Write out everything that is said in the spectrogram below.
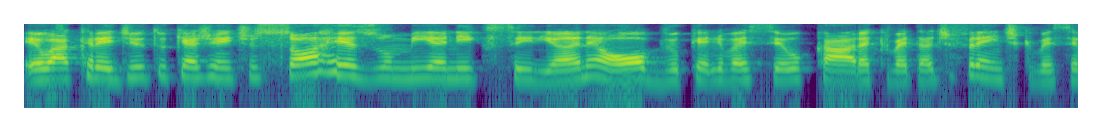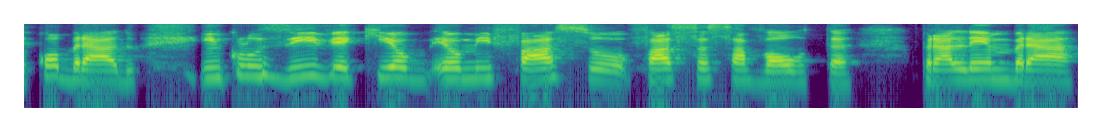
eu acredito que a gente só resumir a Nick Sirianni, é óbvio que ele vai ser o cara que vai estar de frente, que vai ser cobrado. Inclusive, aqui eu, eu me faço, faço essa volta para lembrar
